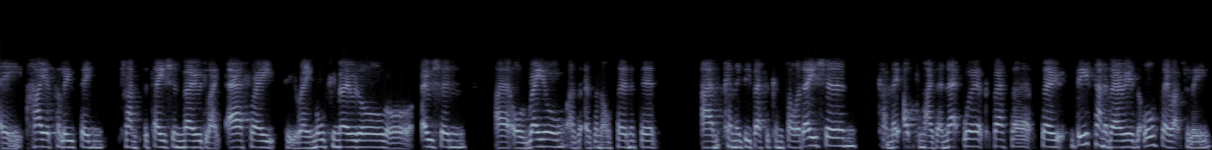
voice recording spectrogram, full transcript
a higher polluting transportation mode like air freight to a multimodal or ocean uh, or rail as, as an alternative? Um, can they do better consolidation? Can they optimize their network better? So these kind of areas also actually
